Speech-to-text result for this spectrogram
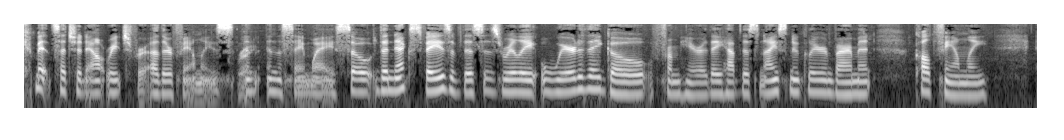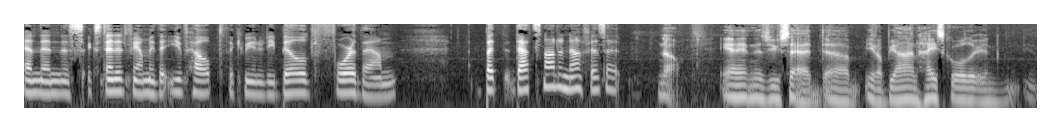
commit such an outreach for other families Right. in, in the same way. So the next phase of this is really where do they go from here? They have this nice nuclear environment called family, and then this extended family that you've helped the community build for them. But that's not enough, is it? No, and as you said, uh, you know, beyond high school in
